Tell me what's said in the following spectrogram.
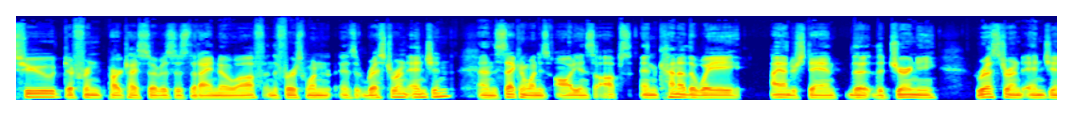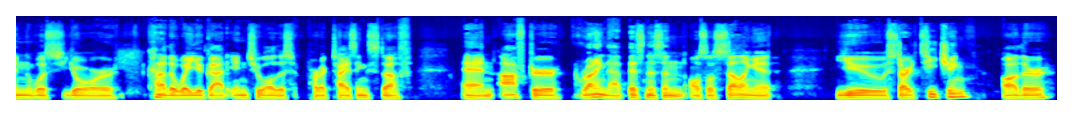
two different productized services that I know of, and the first one is Restaurant Engine, and the second one is Audience Ops. And kind of the way I understand the the journey restaurant engine was your kind of the way you got into all this productizing stuff and after running that business and also selling it you started teaching other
